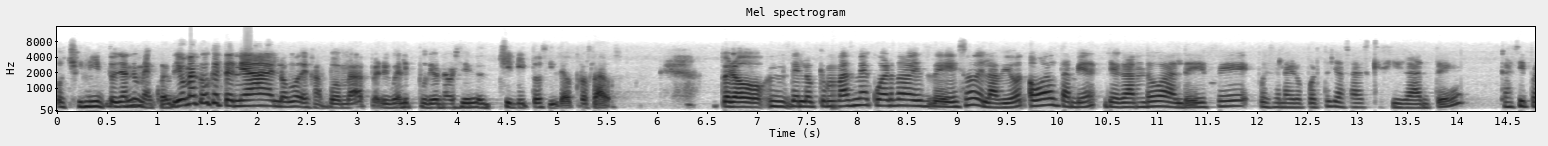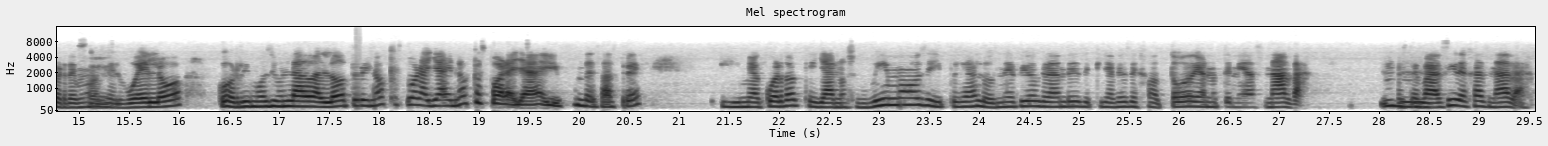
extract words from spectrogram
o chinitos, ya no me acuerdo. Yo me acuerdo que tenía el logo de Japón, ¿verdad? Pero igual pudieron haber sido chinitos y de otros lados. Pero mm, de lo que más me acuerdo es de eso, del avión, o también llegando al DF, pues el aeropuerto ya sabes que es gigante, casi perdemos Sí. el vuelo, corrimos de un lado al otro y no que es por allá y no que es por allá y fue un desastre. Y me acuerdo que ya nos subimos y pues eran los nervios grandes de que ya habías dejado todo, ya no tenías nada. Pues te vas y dejas nada.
